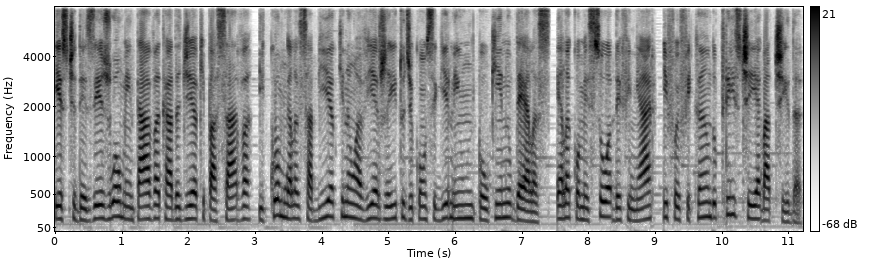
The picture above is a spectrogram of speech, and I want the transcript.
Este desejo aumentava cada dia que passava, e como ela sabia que não havia jeito de conseguir nenhum pouquinho delas, ela começou a definhar, e foi ficando triste e abatida.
